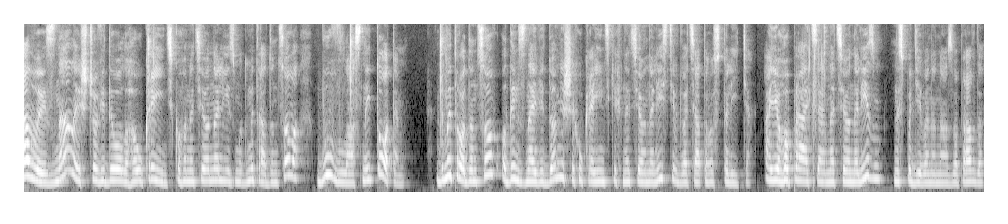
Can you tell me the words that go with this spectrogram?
А ви знали, що в ідеолога українського націоналізму Дмитра Донцова був власний тотем? Дмитро Донцов один з найвідоміших українських націоналістів ХХ століття, а його праця Націоналізм, несподівана назва, правда,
